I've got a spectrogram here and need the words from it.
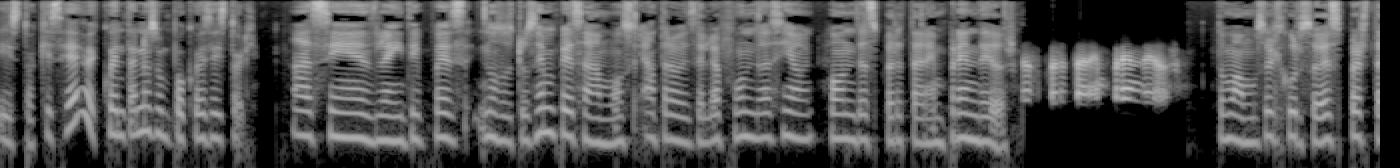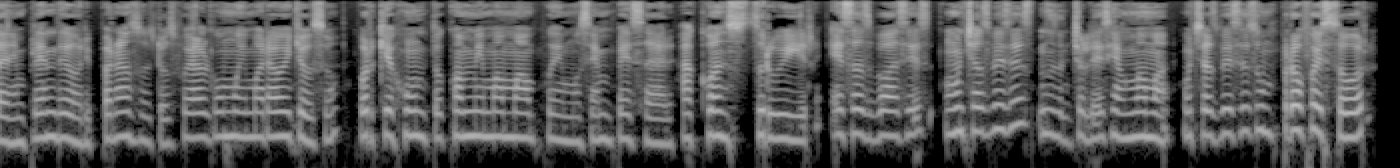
esto a qué se debe. Cuéntanos un poco de esa historia. Así es, Lady. Pues nosotros empezamos a través de la fundación con Despertar Emprendedor. Tomamos el curso de despertar emprendedor y para nosotros fue algo muy maravilloso porque junto con mi mamá pudimos empezar a construir esas bases. Muchas veces, yo le decía a mamá, muchas veces un profesor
